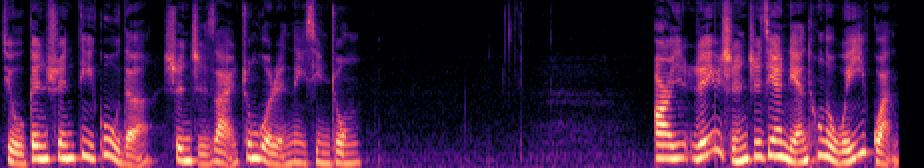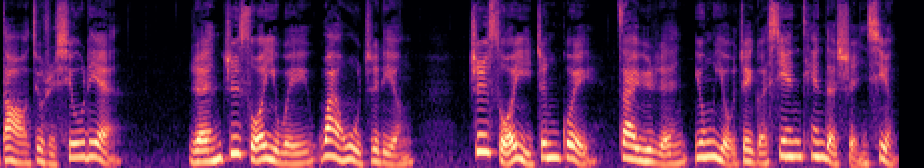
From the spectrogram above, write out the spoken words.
就根深蒂固的深植在中国人内心中。而人与神之间连通的唯一管道就是修炼。人之所以为万物之灵，之所以珍贵，在于人拥有这个先天的神性，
